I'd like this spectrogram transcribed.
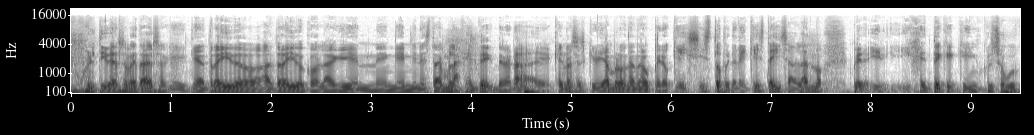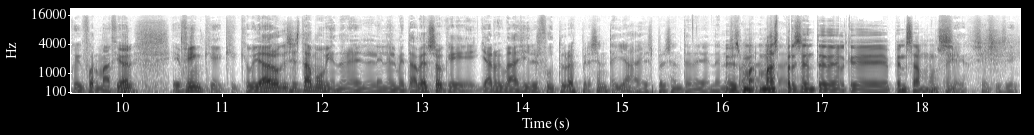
multiverso metaverso que, que, ha, traído, ha traído cola aquí en, en Gaming Stadium, la gente, de verdad, que nos escribían preguntando pero ¿qué es esto? ¿Pero de qué estáis hablando? Pero, y, gente que, incluso buscó información. En fin, que, cuidado lo que se está moviendo en el, en el, metaverso, que ya no iba a decir el futuro, es presente ya, es presente de, de Es más presente del que pensamos. Sí, sí, sí. sí,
